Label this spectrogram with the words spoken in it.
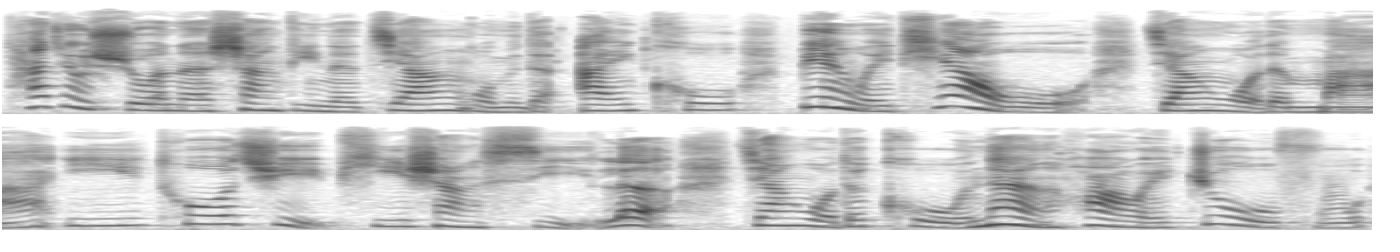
他就说呢，上帝呢将我们的哀哭变为跳舞，将我的麻衣脱去披上喜乐，将我的苦难化为祝福，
